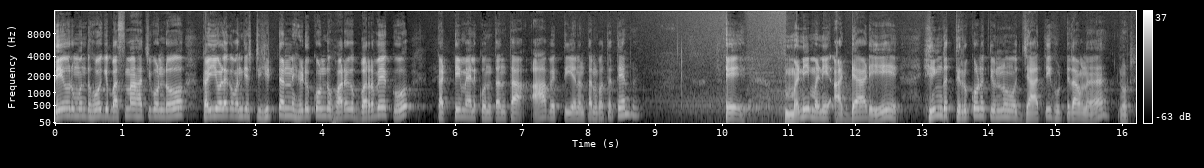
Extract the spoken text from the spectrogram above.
ದೇವ್ರ ಮುಂದೆ ಹೋಗಿ ಭಸ್ಮ ಹಚ್ಕೊಂಡು ಕೈಯೊಳಗೆ ಒಂದಿಷ್ಟು ಹಿಟ್ಟನ್ನು ಹಿಡ್ಕೊಂಡು ಹೊರಗೆ ಬರಬೇಕು. ಕಟ್ಟಿ ಮೇಲೆ ಕುಂತಂಥ ಆ ವ್ಯಕ್ತಿ ಏನಂತ ಗೊತ್ತೈತೇನ್ರಿ? ಏ, ಮಣಿ ಮಣಿ ಅಡ್ಡಾಡಿ ಹಿಂಗೆ ತಿರ್ಕೊಂಡು ತಿನ್ನು ಜಾತಿಗೆ ಹುಟ್ಟಿದವನ ನೋಡ್ರಿ.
